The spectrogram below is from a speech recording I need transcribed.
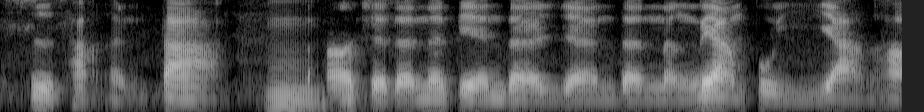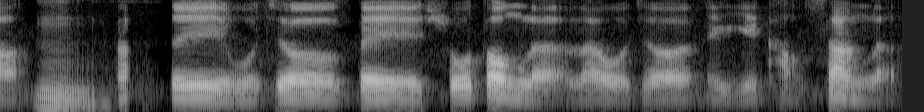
市场很大，嗯，然后觉得那边的人的能量不一样哈，嗯，所以我就被说动了，然后我就也考上了，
